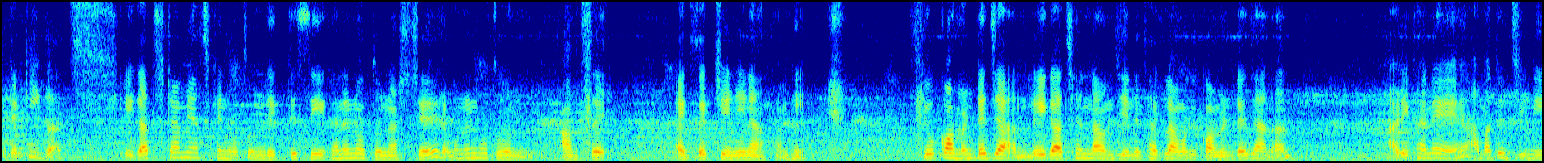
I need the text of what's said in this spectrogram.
এটা কি গাছ? এই গাছটা আমি আজকে নতুন দেখতেছি, এখানে নতুন আসছে। এটা মনে নতুন আনছে। একজ্যাক্ট চিনি না আমি। কেউ কমেন্টে জানলে এই গাছের নাম জেনে থাকলে আমাকে কমেন্টে জানান। আর এখানে আমাদের যিনি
